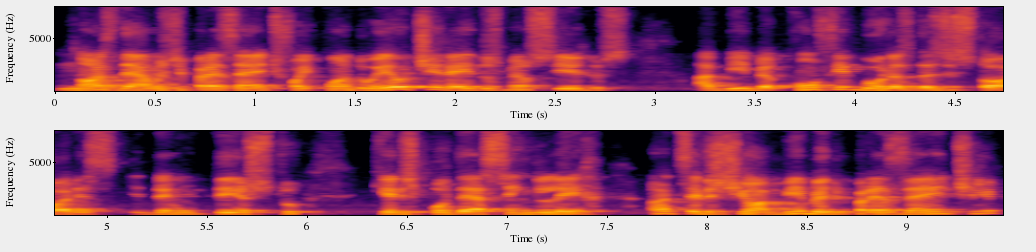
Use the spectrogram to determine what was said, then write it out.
nós demos de presente foi quando eu tirei dos meus filhos a Bíblia com figuras das histórias e dei um texto que eles pudessem ler. Antes eles tinham a Bíblia de presente,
